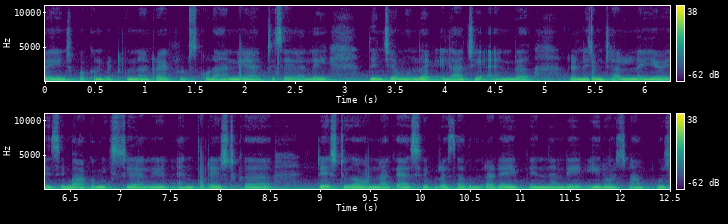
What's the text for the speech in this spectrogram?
వేయించి పక్కన పెట్టుకున్న డ్రై ఫ్రూట్స్ కూడా అన్నీ యాడ్ చేసేయాలి. దించే ముందు ఇలాచి అండ్ రెండు చెంచాలు నెయ్యి వేసి బాగా మిక్స్ చేయాలి. ఎంత టేస్ట్గా టేస్ట్గా ఉన్న కేసరి ప్రసాదం రెడీ అయిపోయిందండి. ఈరోజు నా పూజ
